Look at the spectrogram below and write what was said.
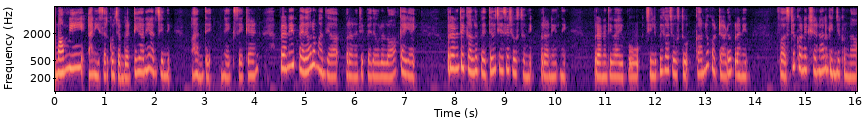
మమ్మీ అని ఈసారి కొంచెం గట్టిగానే అరిచింది. అంతే నెక్స్ట్ సెకండ్ ప్రణీత్ పెదవుల మధ్య ప్రణతి పెదవులు లాక్ అయ్యాయి. ప్రణతి కళ్ళు పెద్దవి చేసి చూస్తుంది ప్రణీత్ని. ప్రణతి వైపు చిలిపిగా చూస్తూ కన్ను కొట్టాడు ప్రణీత్. ఫస్ట్ కొన్ని క్షణాలు గింజుకున్న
